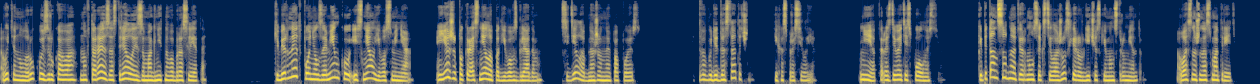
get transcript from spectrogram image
Вытянула руку из рукава, но вторая застряла из-за магнитного браслета. Кибернет понял заминку и снял его с меня. Я же покраснела под его взглядом. Сидела обнаженная по пояс. «Этого будет достаточно?» — тихо спросила я. «Нет, раздевайтесь полностью». Капитан судна отвернулся к стеллажу с хирургическим инструментом. «Вас нужно осмотреть».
